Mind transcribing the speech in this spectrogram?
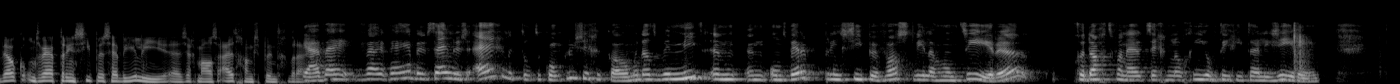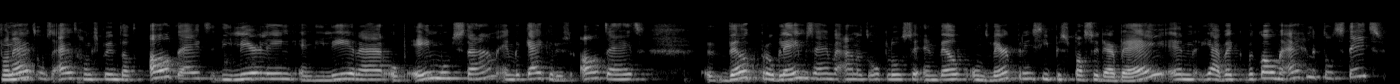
Welke ontwerpprincipes hebben jullie uh, zeg maar als uitgangspunt gebruikt? Ja, wij, wij, wij hebben, zijn dus eigenlijk tot de conclusie gekomen dat we niet een, een ontwerpprincipe vast willen hanteren, gedacht vanuit technologie of digitalisering. Vanuit ons uitgangspunt dat altijd die leerling en die leraar op één moet staan. En we kijken dus altijd welk probleem zijn we aan het oplossen en welke ontwerpprincipes passen daarbij. En ja, we, komen eigenlijk tot steeds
